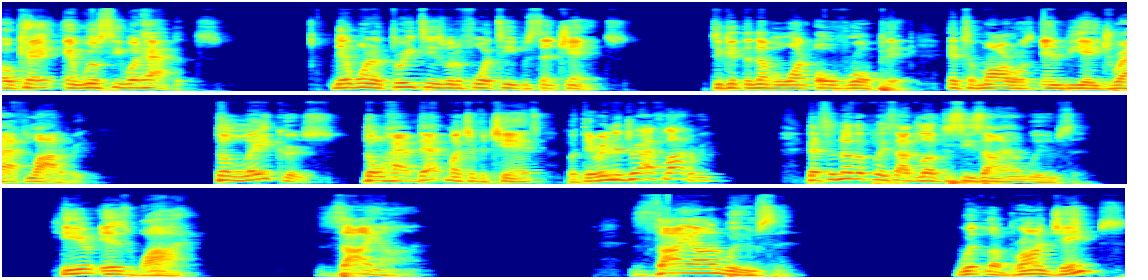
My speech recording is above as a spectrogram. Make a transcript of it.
Okay, and we'll see what happens. They're one of three teams with a 14% chance to get the number one overall pick in tomorrow's NBA draft lottery. The Lakers don't have that much of a chance, but they're in the draft lottery. That's another place I'd love to see Zion Williamson. Here is why Zion. Zion Williamson with LeBron James.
